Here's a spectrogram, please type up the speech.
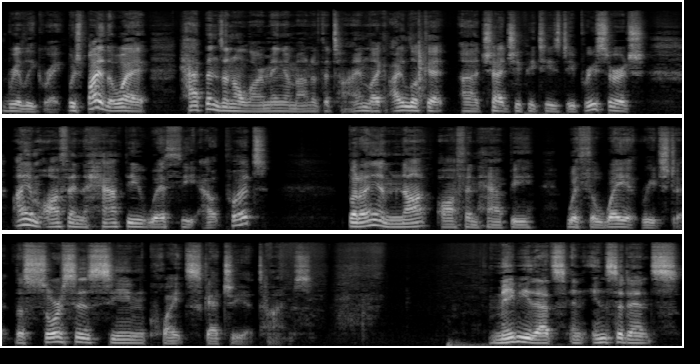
really great, which by the way, happens an alarming amount of the time. Like I look at uh, ChatGPT's deep research, I am often happy with the output, but I am not often happy with the way it reached it. The sources seem quite sketchy at times maybe that's an incidence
